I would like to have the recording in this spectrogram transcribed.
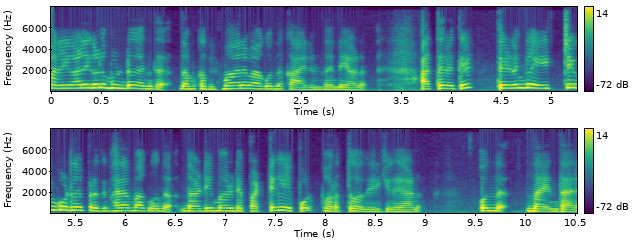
മലയാളികളുമുണ്ട് എന്നത് നമുക്ക് അഭിമാനമാകുന്ന കാര്യം തന്നെയാണ്. അത്തരത്തിൽ തെലുങ്കിൽ ഏറ്റവും കൂടുതൽ പ്രതിഫലം വാങ്ങുന്ന നടിമാരുടെ പട്ടിക ഇപ്പോൾ പുറത്തു വന്നിരിക്കുകയാണ്. ഒന്ന് നയൻതാര.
